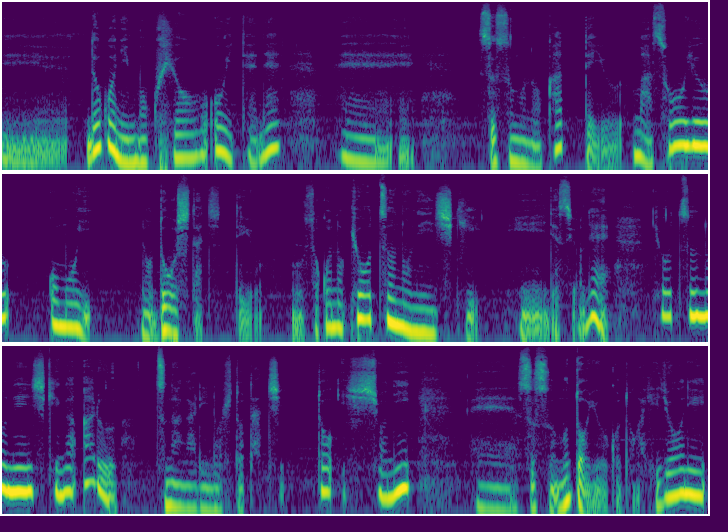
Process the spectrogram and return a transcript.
えー、どこに目標を置いてね、えー、進むのかっていうまあそういう思いの同志たちっていうそこの共通の認識ですよね。共通の認識があるつながりの人たちと一緒に、えー、進むということが非常に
